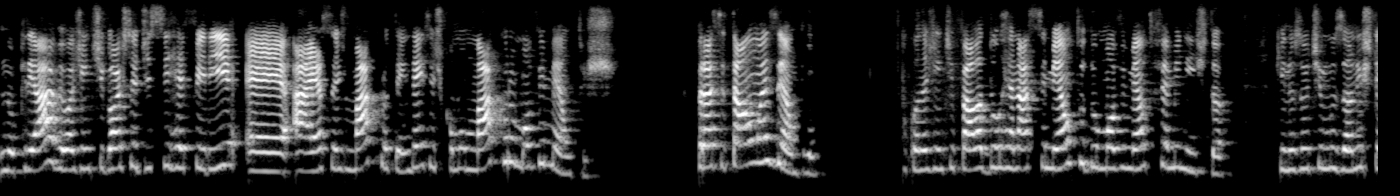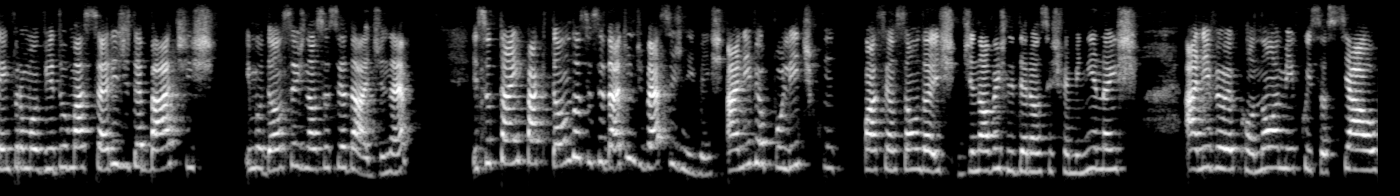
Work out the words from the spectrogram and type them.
no Criável, a gente gosta de se referir é, a essas macro tendências como macro movimentos. Para citar um exemplo, quando a gente fala do renascimento do movimento feminista, que nos últimos anos tem promovido uma série de debates e mudanças na sociedade, né? Isso está impactando a sociedade em diversos níveis. A nível político, com a ascensão das, de novas lideranças femininas, a nível econômico e social,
